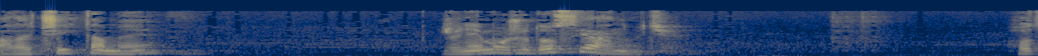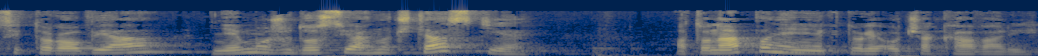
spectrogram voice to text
ale čítame, že nemôžu dosiahnuť. Hoci to robia, nemôžu dosiahnuť šťastie a to naplnenie, ktoré očakávali.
